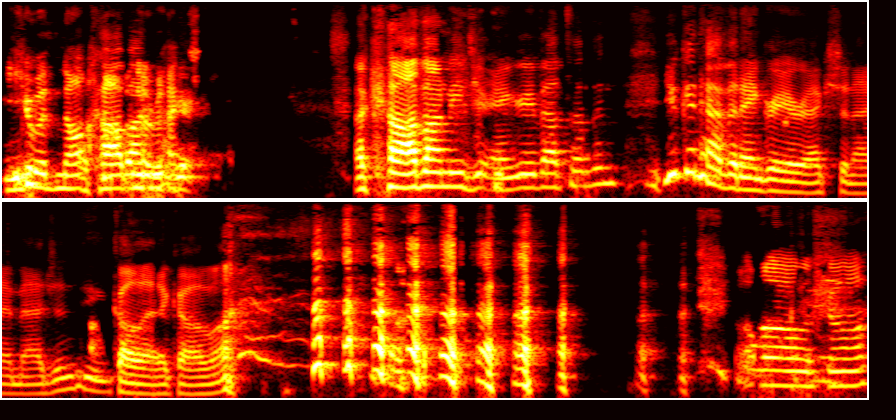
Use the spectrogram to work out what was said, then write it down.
you would a not cob have an on erection. a cob on means you're angry about something you can have an angry erection i imagine you can call that a cob on Oh god.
